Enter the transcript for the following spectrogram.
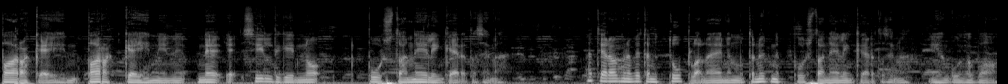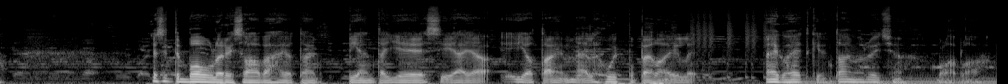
parakeihin, parakkeihin, niin ne siltikin no, puustaa nelinkertaisena. Mä en tiedä, onko ne vetänyt tuplana ennen, mutta nyt ne puustaa nelinkertaisena, ihan kuinka vaan. Ja sitten bowleri saa vähän jotain pientä jeesiä ja jotain näille huippupelaajille. Eikö hetki, time reach bla bla.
